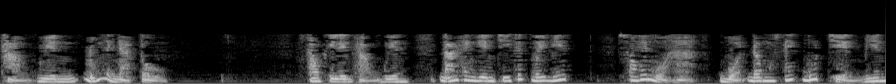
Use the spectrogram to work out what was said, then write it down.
Thảo Nguyên đúng là nhà tù sau khi lên thảo nguyên, đám thanh niên trí thức mới biết, so với mùa hạ, mùa đông xét bút triển biên,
